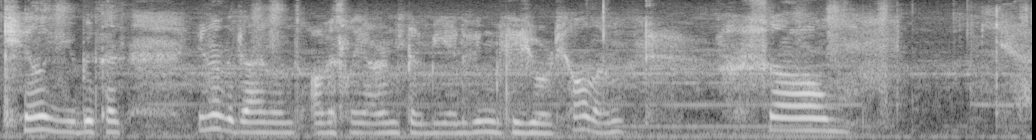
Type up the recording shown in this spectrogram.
kill you because, you know, the giant ones obviously aren't going to be anything because you already saw them. So, yeah.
